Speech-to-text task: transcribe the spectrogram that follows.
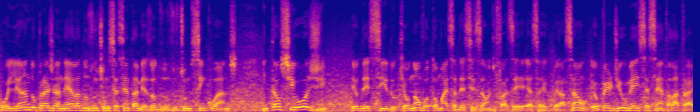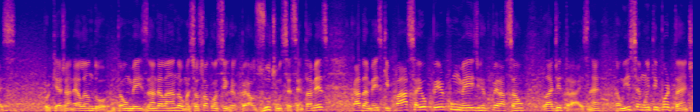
olhando para a janela dos últimos 60 meses ou dos últimos 5 anos. Então, se hoje eu decido que eu não vou tomar essa decisão de fazer essa recuperação, eu perdi o mês 60 lá atrás porque a janela andou. Então, um mês anda, ela anda mas Se eu só consigo recuperar os últimos 60 meses, cada mês que passa, eu perco um mês de recuperação lá de trás, né? Então, isso é muito importante,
